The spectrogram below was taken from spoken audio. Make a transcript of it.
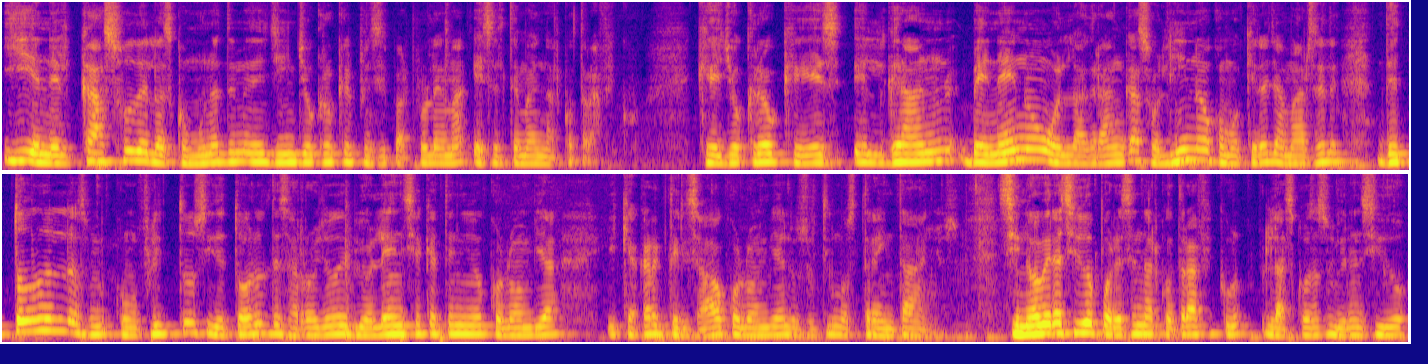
Y en el caso de las comunas de Medellín, yo creo que el principal problema es el tema del narcotráfico que yo creo que es el gran veneno o la gran gasolina o como quiera llamársele, de todos los conflictos y de todo el desarrollo de violencia que ha tenido Colombia y que ha caracterizado a Colombia en los últimos 30 años. Si no hubiera sido por ese narcotráfico, las cosas hubieran sido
